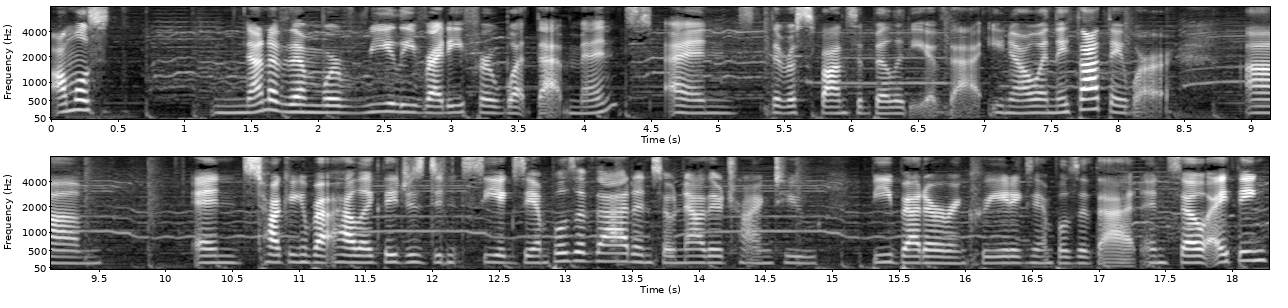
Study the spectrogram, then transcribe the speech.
almost none of them were really ready for what that meant and the responsibility of that, you know, and they thought they were. Um, and talking about how like they just didn't see examples of that and so now they're trying to be better and create examples of that. And so I think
